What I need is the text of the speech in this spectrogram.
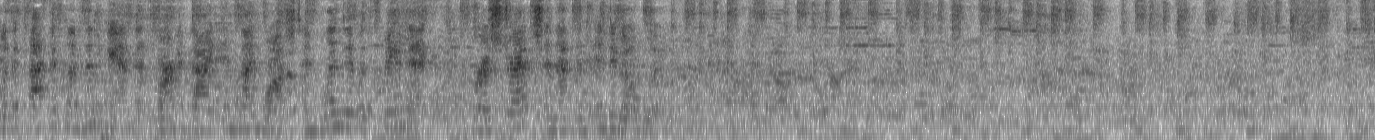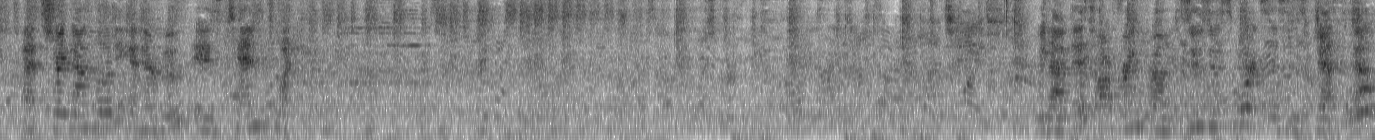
with a classic Clemson pant that's garment dyed, enzyme washed, and blended with spandex for a stretch, and that's an indigo blue. Straight Down Clothing, and their booth is 1020. We have this offering from Zuzu Sports. This is Jessica.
